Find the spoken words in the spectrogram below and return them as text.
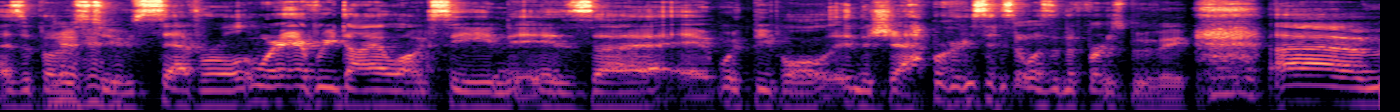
as opposed to several where every dialogue scene is uh, with people in the showers as it was in the first movie. Um,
